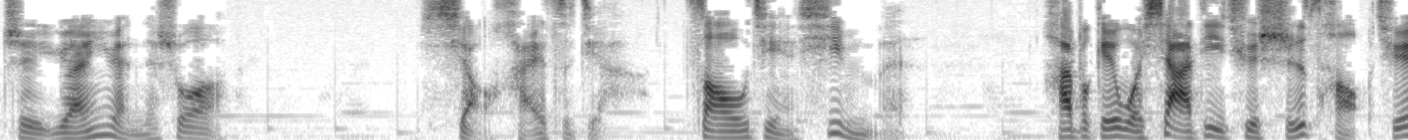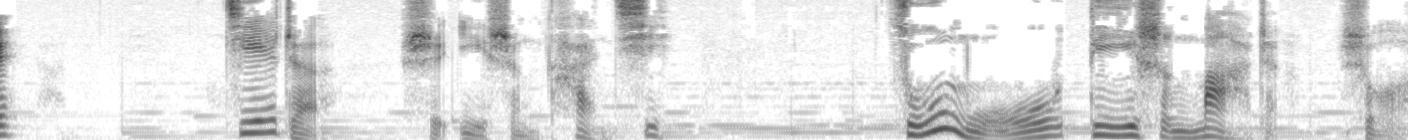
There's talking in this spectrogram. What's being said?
只远远地说：“小孩子家糟践信门，还不给我下地去拾草去？”接着是一声叹气。祖母低声骂着说：“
